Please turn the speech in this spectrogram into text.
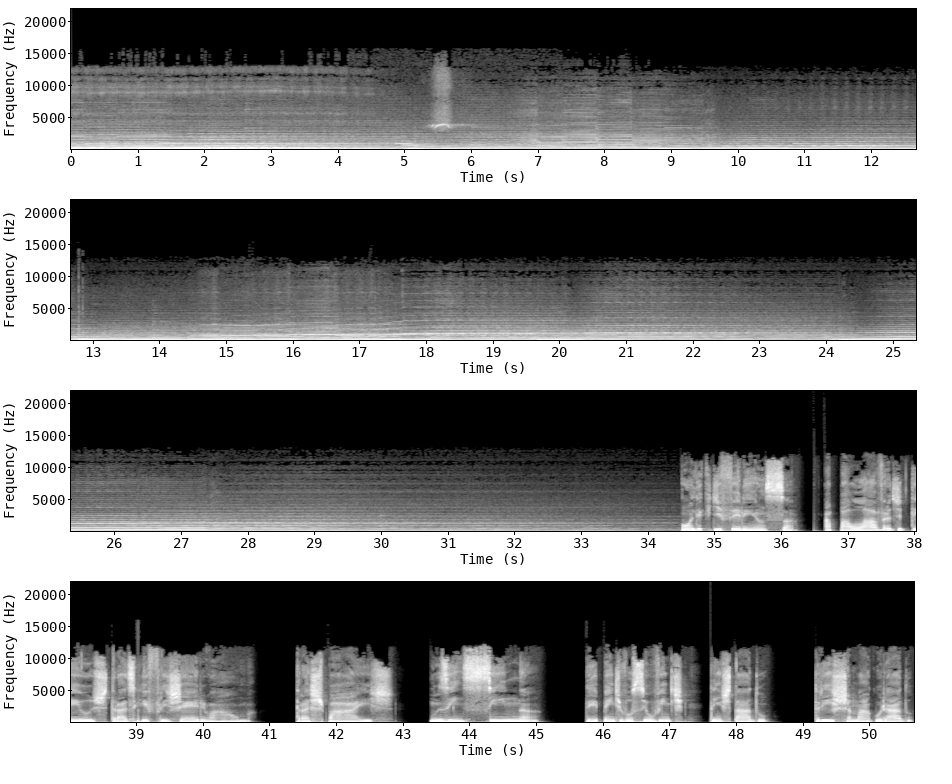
Olha que diferença. A palavra de Deus traz refrigério à alma, traz paz, nos ensina. De repente você, ouvinte, tem estado triste, amargurado,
